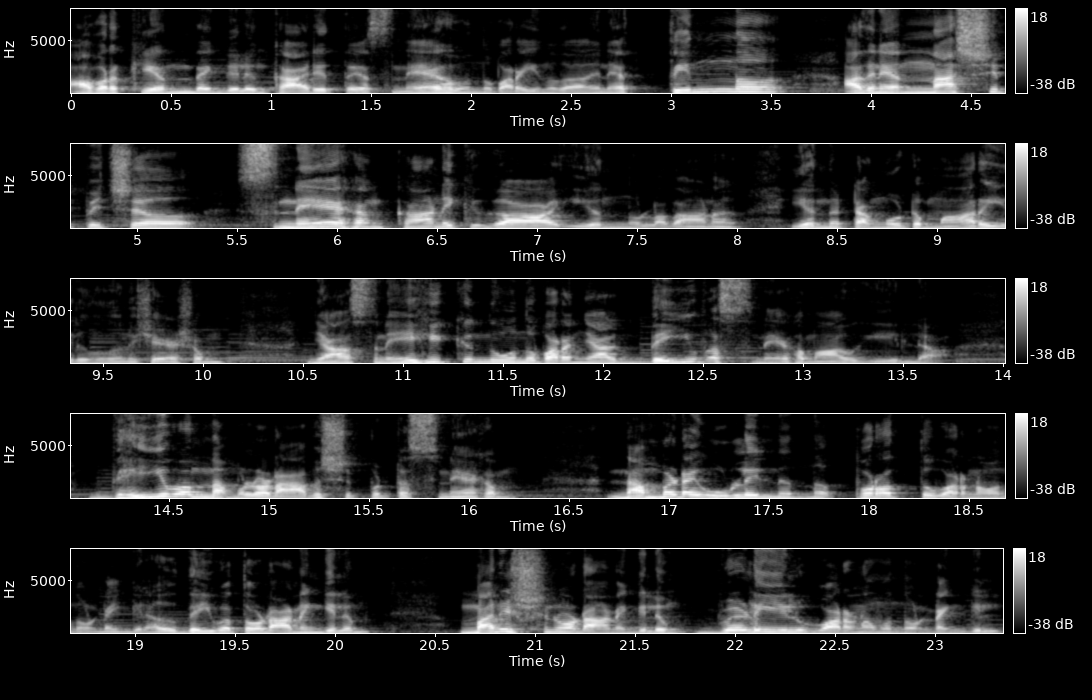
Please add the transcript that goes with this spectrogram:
അവർക്ക് എന്തെങ്കിലും കാര്യത്തെ സ്നേഹമെന്ന് പറയുന്നത് അതിനെ തിന്ന് അതിനെ നശിപ്പിച്ച് സ്നേഹം കാണിക്കുക എന്നുള്ളതാണ്. എന്നിട്ട് അങ്ങോട്ട് മാറിയിരുന്നതിന് ശേഷം ഞാൻ സ്നേഹിക്കുന്നു എന്ന് പറഞ്ഞാൽ ദൈവസ്നേഹമാവുകയില്ല. ദൈവം നമ്മളോട് ആവശ്യപ്പെട്ട സ്നേഹം നമ്മുടെ ഉള്ളിൽ നിന്ന് പുറത്തു വരണമെന്നുണ്ടെങ്കിൽ അത് ദൈവത്തോടാണെങ്കിലും മനുഷ്യനോടാണെങ്കിലും വെളിയിൽ വരണമെന്നുണ്ടെങ്കിൽ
